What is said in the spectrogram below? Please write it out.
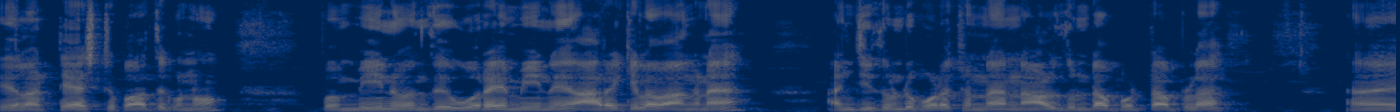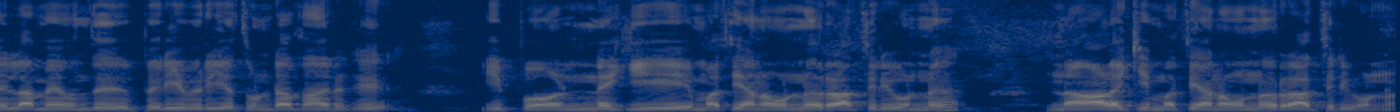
இதெல்லாம் டேஸ்ட்டு பார்த்துக்கணும். இப்போ மீன் வந்து ஒரே மீன் அரை கிலோ வாங்கினேன். அஞ்சு துண்டு போட சொன்னேன் நாலு துண்டாக போட்டாப்புல. எல்லாமே வந்து பெரிய பெரிய துண்டாக தான் இருக்குது இப்போ இன்னைக்கு மத்தியானம் ஒன்று ராத்திரி ஒன்று நாளைக்கு மத்தியானம் ஒன்று ராத்திரி ஒன்று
